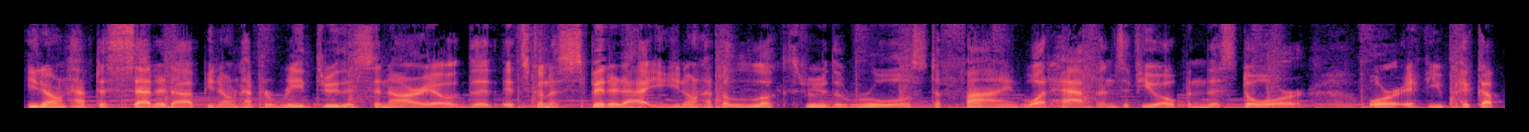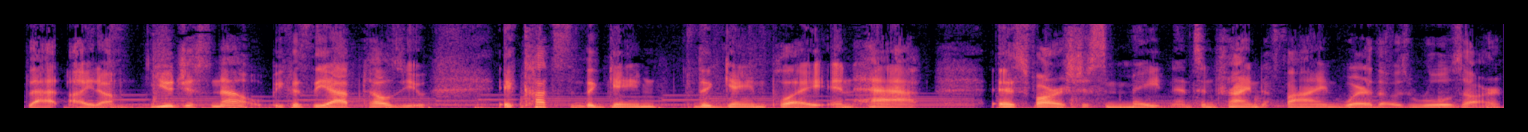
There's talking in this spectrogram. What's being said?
you don't have to set it up you don't have to read through the scenario that it's going to spit it at you. You don't have to look through the rules to find what happens if you open this door or if you pick up that item. You just know because the app tells you. It cuts the game the gameplay in half as far as just maintenance and trying to find where those rules are.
